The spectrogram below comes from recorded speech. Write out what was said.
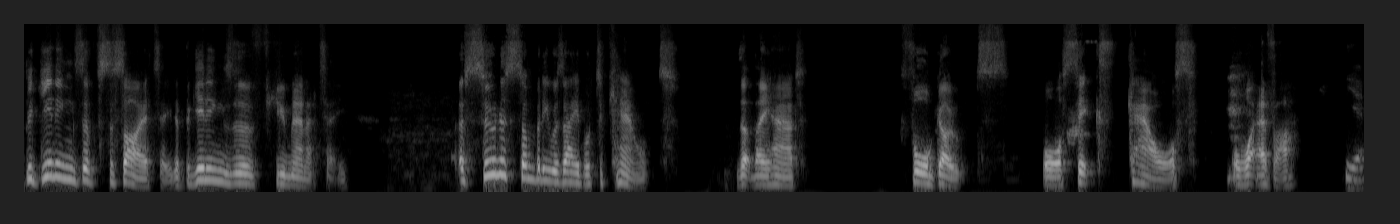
beginnings of society, the beginnings of humanity. As soon as somebody was able to count that they had four goats or six cows or whatever, yeah.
